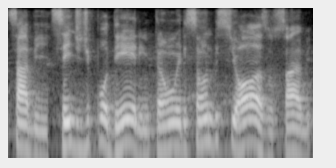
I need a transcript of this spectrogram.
sabe, sede de poder, então eles são ambiciosos, sabe?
